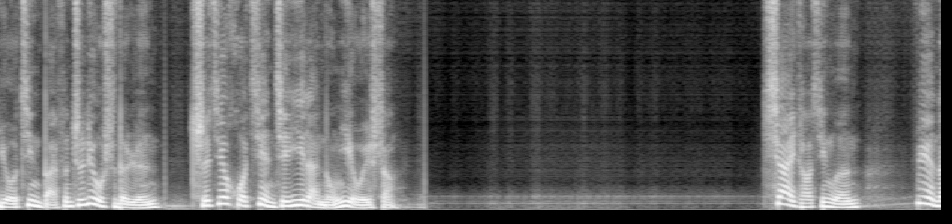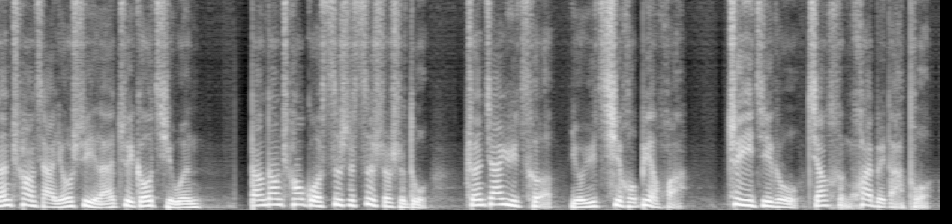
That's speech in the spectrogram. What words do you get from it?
有近百分之六十的人直接或间接依赖农业为生。下一条新闻：越南创下有史以来最高气温，当当超过四十四摄氏度。专家预测，由于气候变化，这一记录将很快被打破。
